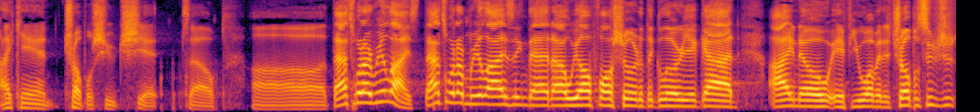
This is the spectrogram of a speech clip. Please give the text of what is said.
I can't troubleshoot shit. So uh, that's what I realized. That's what I'm realizing that uh, we all fall short of the glory of God. I know if you want me to troubleshoot,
